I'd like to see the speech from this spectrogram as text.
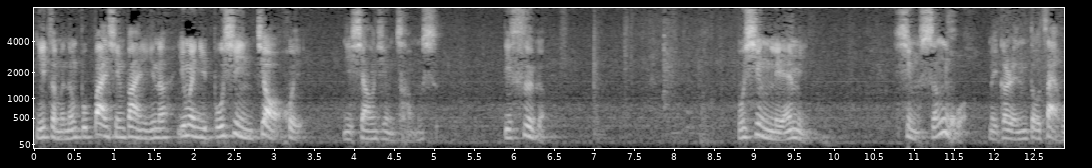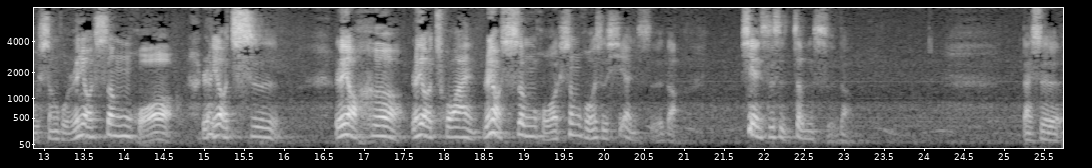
你怎么能不半信半疑呢？因为你不信教会，你相信诚实。第四个，不信怜悯，信生活。每个人都在乎生活，人要生活，人要吃。人要喝，人要穿，人要生活，生活是现实的，现实是真实的。但是，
